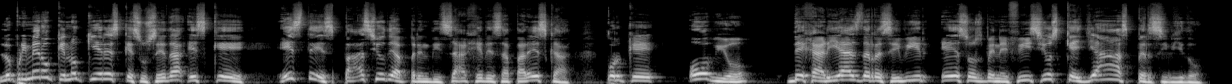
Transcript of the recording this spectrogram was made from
Lo primero que no quieres que suceda es que este espacio de aprendizaje desaparezca, porque, obvio, dejarías de recibir esos beneficios que ya has percibido.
